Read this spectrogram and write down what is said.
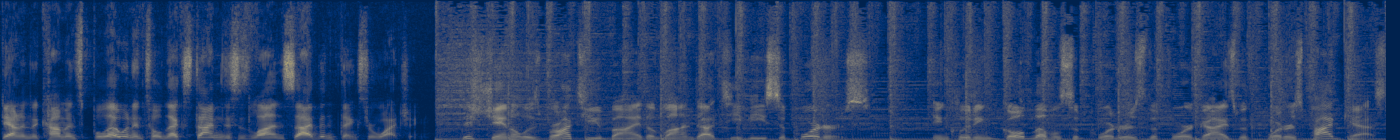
down in the comments below. And until next time, this is Lon Seidman. Thanks for watching. This channel is brought to you by the Lon.TV supporters, including gold level supporters, the Four Guys with Quarters podcast,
